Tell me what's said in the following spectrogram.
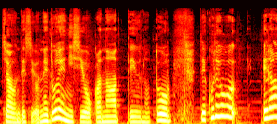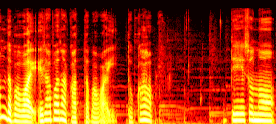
ちゃうんですよね。どれにしようかなっていうのと。でこれを選んだ場合選ばなかった場合とかでその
